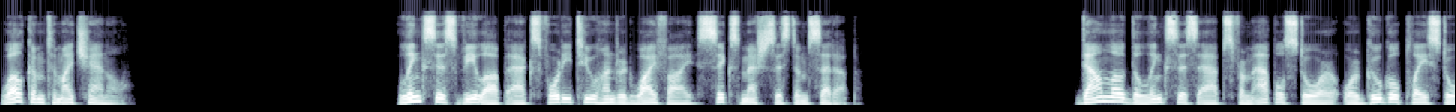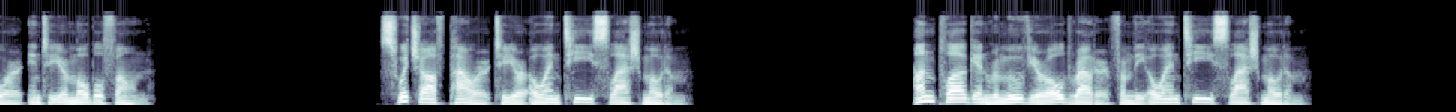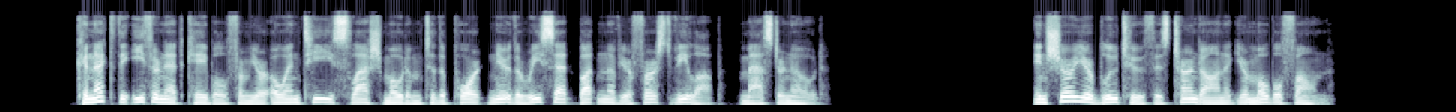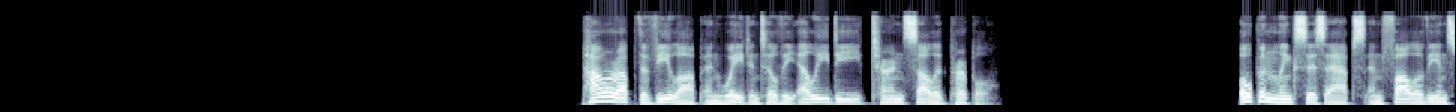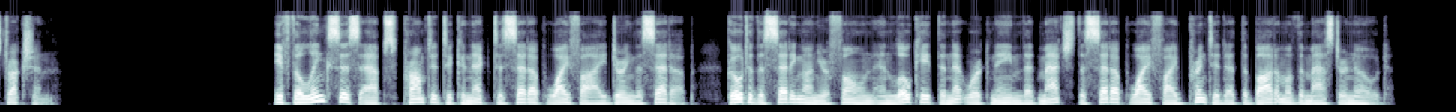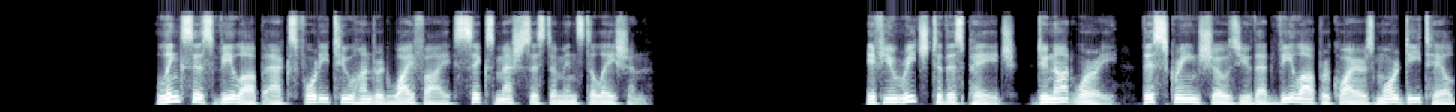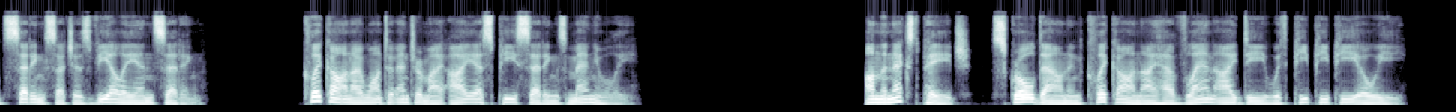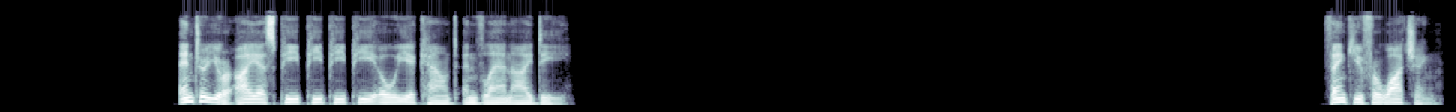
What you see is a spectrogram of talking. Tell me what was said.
Welcome to my channel. Linksys Velop AX 4200 Wi-Fi 6 Mesh System Setup. Download the Linksys apps from Apple Store or Google Play Store into your mobile phone. Switch off power to your ONT slash modem. Unplug and remove your old router from the ONT/modem. Connect the Ethernet cable from your ONT slash modem to the port near the reset button of your first Velop master node. Ensure your Bluetooth is turned on at your mobile phone. Power up the Velop and wait until the LED turns solid purple. Open Linksys apps and follow the instruction. If the Linksys apps prompted to connect to setup Wi-Fi during the setup, go to the setting on your phone and locate the network name that matched the setup Wi-Fi printed at the bottom of the master node. Linksys Velop AX 4200 Wi-Fi 6 Mesh System Installation if you reach to this page, do not worry, this screen shows you that Velop requires more detailed settings such as VLAN setting. Click on I want to enter my ISP settings manually. On the next page, scroll down and click on I have VLAN ID with PPPoE. Enter your ISP PPPoE account and VLAN ID. Thank you for watching.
